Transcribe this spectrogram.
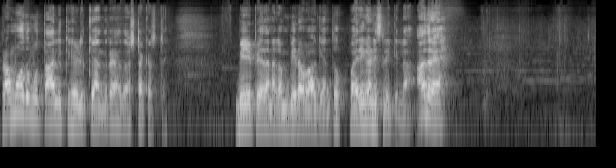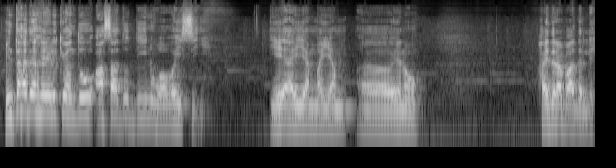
ಪ್ರಮೋದ್ ಮುತ್ತಾಲಿಕ್ ಹೇಳಿಕೆ ಅಂದರೆ ಅದು ಅಷ್ಟಕ್ಕಷ್ಟೇ. ಬಿ ಎ ಪಿ ಅದನ್ನು ಗಂಭೀರವಾಗಿ ಅಂತೂ ಪರಿಗಣಿಸಲಿಕ್ಕಿಲ್ಲ. ಆದರೆ ಇಂತಹದೇ ಹೇಳಿಕೆ ಒಂದು Asaduddin Owaisi A I M I M ಏನು, ಹೈದರಾಬಾದಲ್ಲಿ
